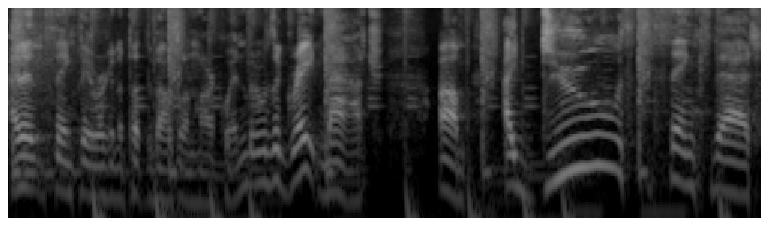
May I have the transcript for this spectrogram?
I didn't think they were going to put the belt on Marq Quen, but it was a great match. Um, I do think that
